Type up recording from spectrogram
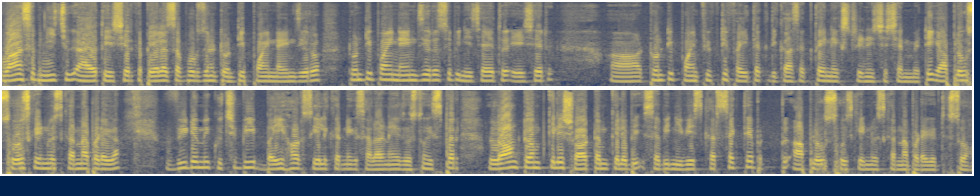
वहाँ से भी नीचे आया तो इस शेयर का पहला सपोर्ट जो है twenty point nine zero twenty point nine zero से भी नीचे आए तो ये share twenty point fifty five तक दिखा सकते हैं नेक्स्ट ट्रेडिंग सेशन में, ठीक है? आप लोग सोच कर इन्वेस्ट करना पड़ेगा। वीडियो में कुछ भी बाई और सेल करने की सलाह नहीं है दोस्तों। इस पर लॉन्ग टर्म के लिए शॉर्ट टर्म के लिए भी सभी निवेश कर सकते हैं बट आप लोग सोच के इन्वेस्ट करना पड़ेगा दोस्तों।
